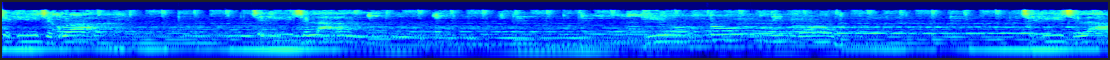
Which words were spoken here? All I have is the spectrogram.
C'è chi c'è qua, c'è chi c'è là. Io non mi muovo c'è chi ce l'ha,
